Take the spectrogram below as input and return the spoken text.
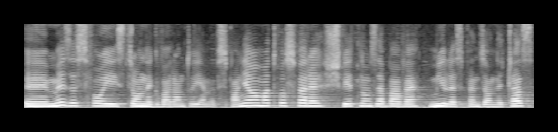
Y, My ze swojej strony gwarantujemy wspaniałą atmosferę, świetną zabawę, mile spędzony czas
